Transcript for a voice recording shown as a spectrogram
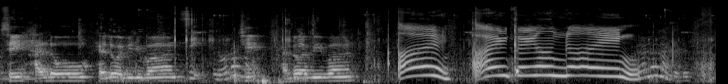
Say hello. Hello, everyone. Say, no, no, Say hello, everyone. I I can't no, going.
